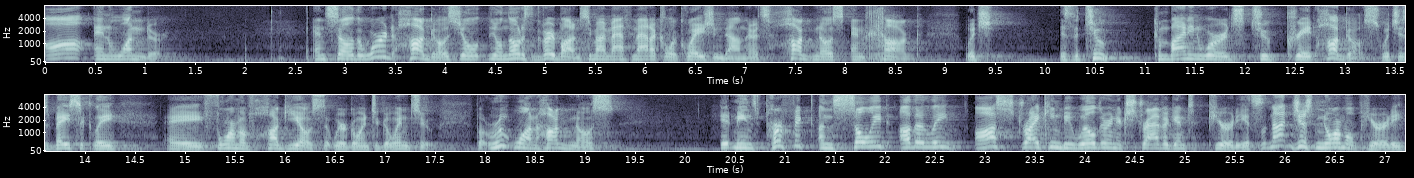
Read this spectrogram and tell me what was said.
awe and wonder. And so the word hagos, you'll, you'll notice at the very bottom, see my mathematical equation down there? It's hagnos and chag, which is the two combining words to create hagos, which is basically a form of hagios that we're going to go into. But root one, hagnos, it means perfect, unsullied, otherly, awe striking, bewildering, extravagant purity. It's not just normal purity,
